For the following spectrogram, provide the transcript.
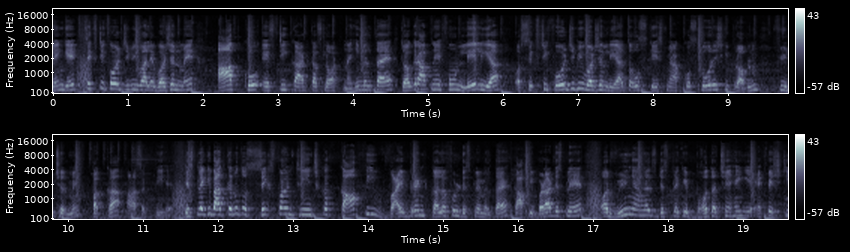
लेंगे सिक्सटी वाले वर्जन में आपको एफटी कार्ड का स्लॉट नहीं मिलता है। तो अगर आपने फ़ोन ले लिया और सिक्सटी वर्जन लिया तो उस केस में आपको स्टोरेज की प्रॉब्लम फ्यूचर में पक्का आ सकती है। डिस्प्ले की बात करूँ तो 6.3 इंच का काफ़ी वाइब्रेंट कलरफुल डिस्प्ले मिलता है। काफ़ी बड़ा डिस्प्ले है और व्यूइंग एंगल्स डिस्प्ले के बहुत अच्छे हैं। ये एफ़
